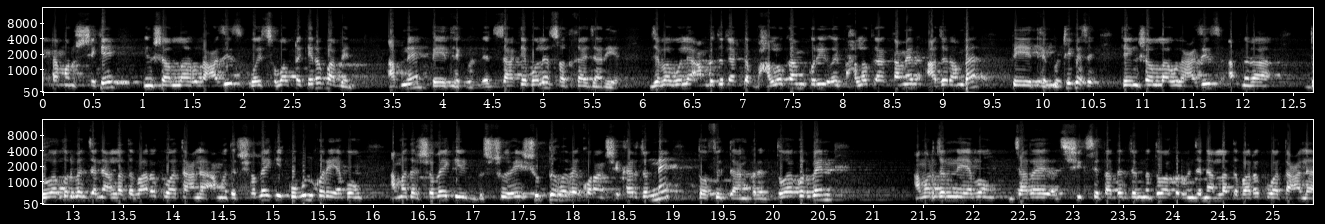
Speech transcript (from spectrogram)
একটা মানুষ শেখে, ইনশাআল্লাহ আজিজ ওই স্বভাবটা কেন পাবেন? আপনি পেয়ে থাকবেন। যাকে বলে সৎকায় জারিয়া। যেবা বলে, আমরা যদি একটা ভালো কাম করি ওই ভালো কামের আজর আমরা পেয়ে থাকব, ঠিক আছে? তো ইনশাল্লাহ আজিজ, আপনারা দোয়া করবেন যেন আল্লাহ তাবারক ওয়া তাআলা আমাদের সবাইকে কবুল করে এবং আমাদের সবাইকে শুদ্ধ ভাবে শুদ্ধভাবে কোরআন শেখার জন্য তৌফিক দান করেন। দোয়া করবেন আমার জন্য এবং যারা শিখছে তাদের জন্য দোয়া করবেন যেন আল্লাহ তাবারক ওয়া তাআলা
